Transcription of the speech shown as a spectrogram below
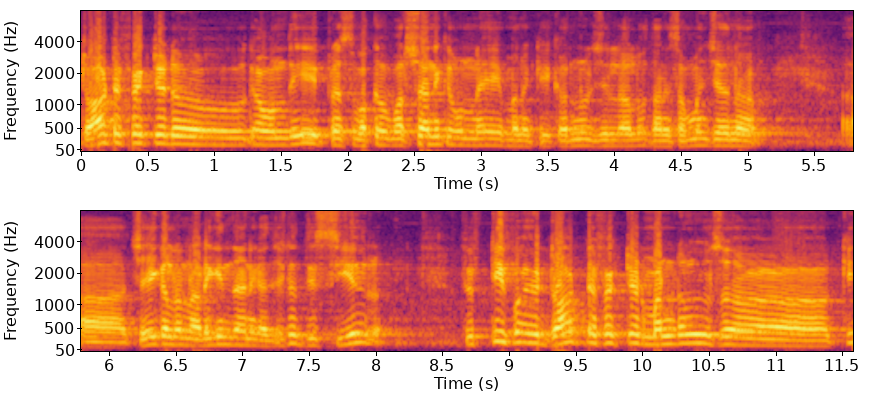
డ్రాట్ ఎఫెక్టెడ్గా ఉంది. ప్లస్ ఒక వర్షానికి ఉన్నాయి మనకి కర్నూలు జిల్లాలో. దానికి సంబంధించిన చేయగలరని అడిగిన దానికి అధ్యక్ష this year fifty five drought affected mandals కి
